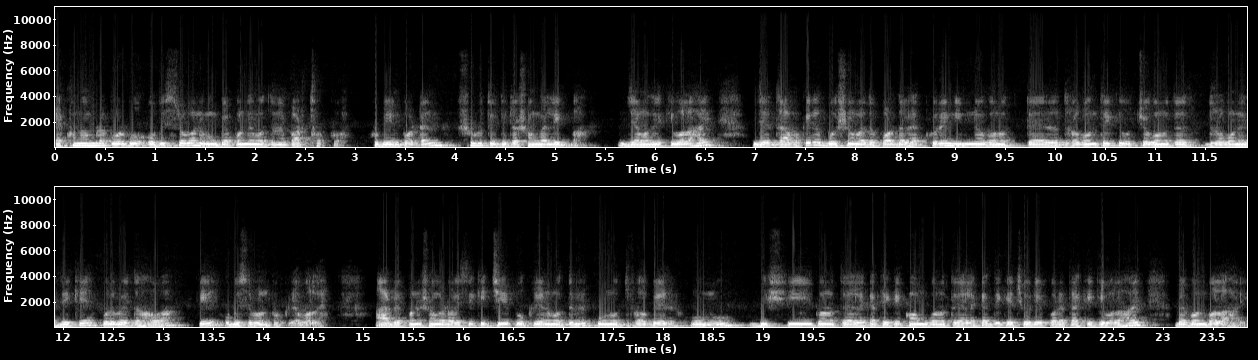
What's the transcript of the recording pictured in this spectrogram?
এখন আমরা পড়ব অভিস্রবণ এবং ব্যাপনের মাধ্যমে পার্থক্য। খুবই ইম্পর্টেন্ট শুরুতে দুটো সংজ্ঞা লিখবা, যে আমাদের কি বলা হয়? যে দ্রাবকের বৈষম্যবাদ পর্দা ভেদ করে নিম্ন ঘনত্বের দ্রবণ থেকে উচ্চ ঘনত্বের দ্রবণের দিকে পরিবাহিত হওয়াকে অভিস্রবণ প্রক্রিয়া বলে। আর ব্যাপনের সংজ্ঞাটা হয়েছে কি, যে প্রক্রিয়ার মাধ্যমে কোনো দ্রবের অণু বেশি ঘনত্বের এলাকা থেকে কম ঘনত্বের এলাকার দিকে ছড়িয়ে পড়ে তাকে কি বলা হয়? ব্যাপন বলা হয়।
